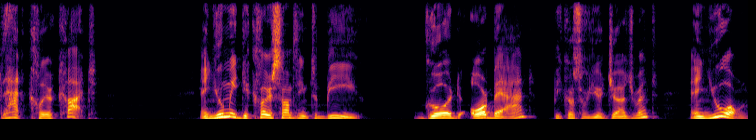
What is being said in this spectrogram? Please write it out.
that clear cut. And you may declare something to be good or bad because of your judgment, and you are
